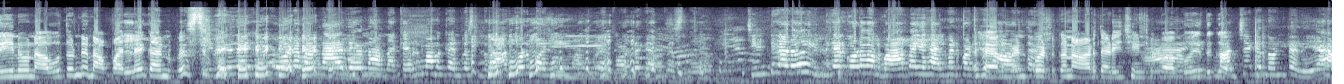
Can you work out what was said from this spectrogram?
నేను నవ్వుతుంటే నా పల్లె కనిపిస్తుంది. చింటిగాడు ఇంటి దగ్గర కూడా వాళ్ళ బాబాయ్ హెల్మెట్ పట్టుకొని హెల్మెట్ ఆడతాడు. పట్టుకొని ఆడతాడు ఈ చింటు బాబు ఇది ఇదిగో. మంచి కింద ఉంటది. ఆ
